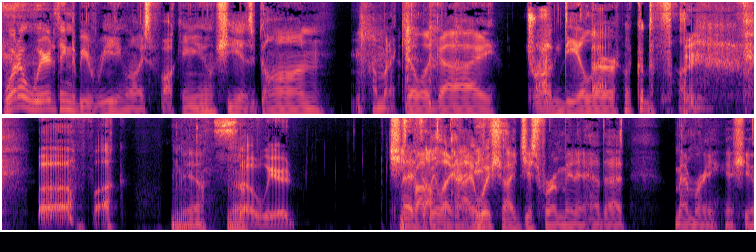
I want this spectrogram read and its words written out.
What a weird thing to be reading while he's fucking you. She is gone. I'm gonna kill a guy, drug dealer. Like, what the fuck? oh, fuck. Yeah. So weird. She's That's probably like, I wish I just for a minute had that memory issue.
